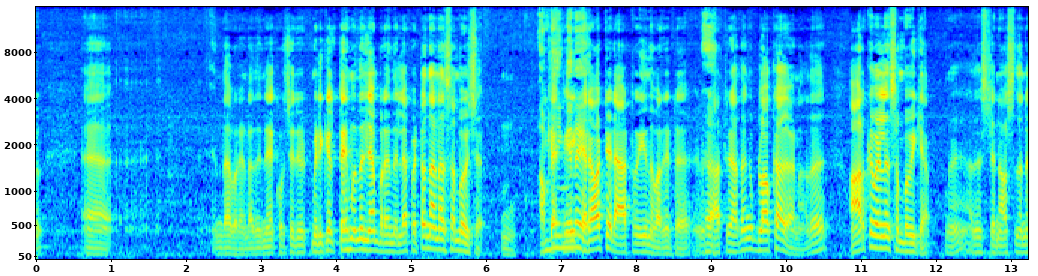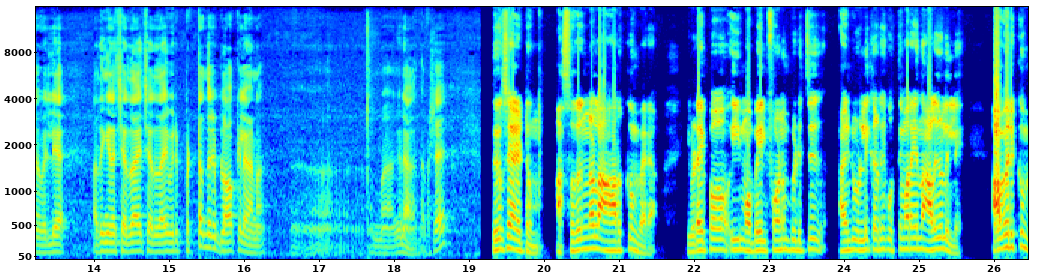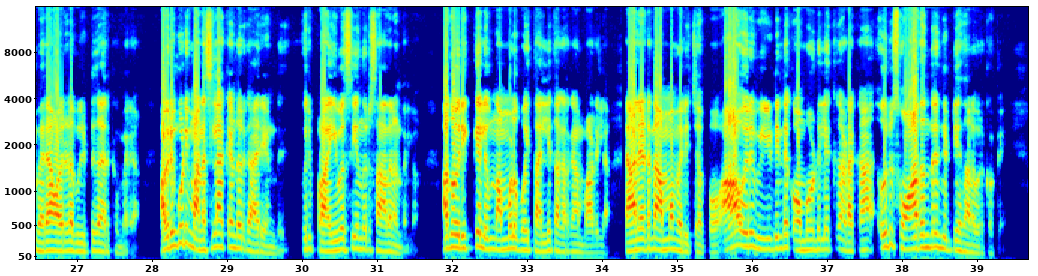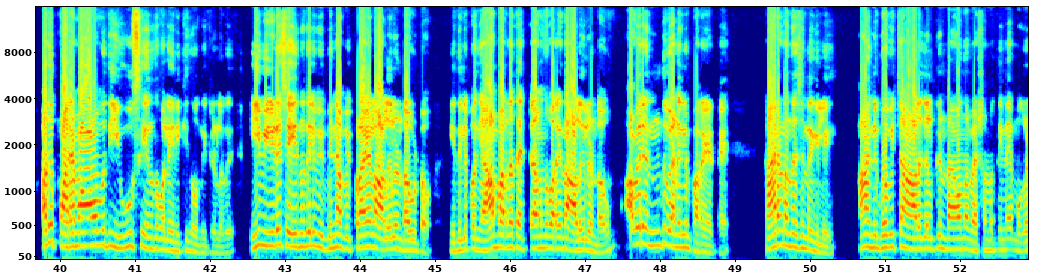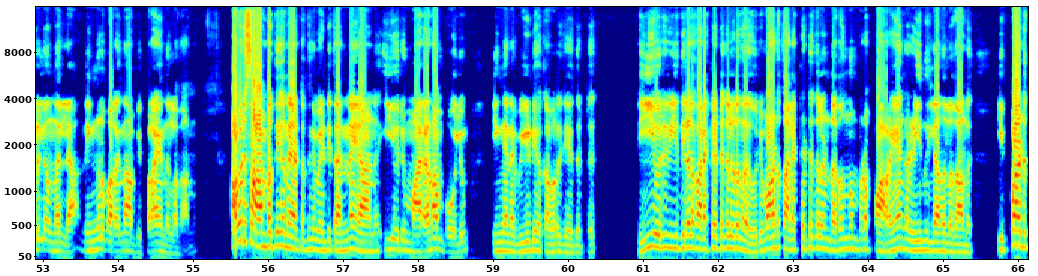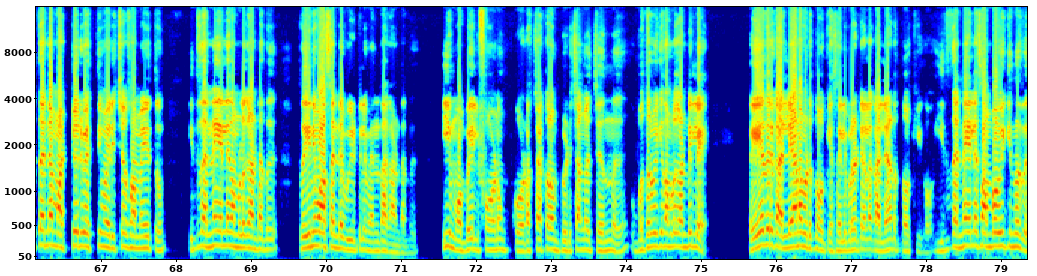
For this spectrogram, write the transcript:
എന്താ പറയേണ്ടത്? അതിനെക്കുറിച്ചൊരു മെഡിക്കൽ ടൈം ഒന്നും ഞാൻ പറയുന്നില്ല. പെട്ടെന്നാണ് അത് സംഭവിച്ചത്. കരോട്ടഡ് ആർട്ടറി എന്ന് പറഞ്ഞിട്ട് ആർട്ടറി അതങ്ങ് ബ്ലോക്ക് ആകുകയാണ് അത് ആർക്ക് വേണമെങ്കിലും സംഭവിക്കാം. അത് സ്റ്റെനോസ് തന്നെ വലിയ അതിങ്ങനെ ചെറുതായി ചെറുതായി ഒരു പെട്ടെന്നൊരു ബ്ലോക്കിലാണ് അങ്ങനെ ആകുന്നത്. പക്ഷേ തീർച്ചയായിട്ടും അസുഖങ്ങൾ ആർക്കും വരാം. ഇവിടെ ഇപ്പോ ഈ മൊബൈൽ ഫോണും പിടിച്ച് അതിന്റെ ഉള്ളിൽ കിടന്ന് കുത്തിമറിയുന്ന ആളുകളില്ലേ അവർക്കും വരാം അവരുടെ വീട്ടുകാർക്കും വരാം. അവരും കൂടി മനസ്സിലാക്കേണ്ട ഒരു കാര്യമുണ്ട്. ഒരു പ്രൈവസി എന്നൊരു സാധനം ഉണ്ടല്ലോ. അതൊരിക്കലും നമ്മൾ പോയി തല്ലി തകർക്കാൻ പാടില്ല. ലാലേട്ടന്റെ അമ്മ മരിച്ചപ്പോൾ ആ ഒരു വീടിന്റെ കോമ്പൗണ്ടിലേക്ക് കടക്കാൻ ഒരു സ്വാതന്ത്ര്യം കിട്ടിയതാണ് ഇവർക്കൊക്കെ. അത് പരമാവധി യൂസ് ചെയ്യുന്നത് പോലെ എനിക്ക് തോന്നിയിട്ടുള്ളത്. ഈ വീഡിയോ ചെയ്യുന്നതിൽ വിഭിന്ന അഭിപ്രായമുള്ള ആളുകൾ ഉണ്ടാവും കേട്ടോ ഇതിലിപ്പോ ഞാൻ പറഞ്ഞ തെറ്റാണെന്ന് പറയുന്ന ആളുകളുണ്ടാവും അവരെന്ത് വേണമെങ്കിലും പറയട്ടെ. കാരണം എന്താ വെച്ചിട്ടുണ്ടെങ്കിൽ ആ അനുഭവിച്ച ആളുകൾക്ക് ഉണ്ടാവുന്ന വിഷമത്തിന്റെ മുകളിലൊന്നല്ല നിങ്ങൾ പറയുന്ന അഭിപ്രായം എന്നുള്ളതാണ്. അവർ സാമ്പത്തിക നേട്ടത്തിന് വേണ്ടി തന്നെയാണ് ഈ ഒരു മരണം പോലും ഇങ്ങനെ വീഡിയോ കവർ ചെയ്തിട്ട് ഈ ഒരു രീതിയിലുള്ള തലക്കെട്ടുകൾ ഇടുന്നത്. ഒരുപാട് തലക്കെട്ടുകൾ ഉണ്ട്. അതൊന്നും ഇവിടെ പറയാൻ കഴിയുന്നില്ല എന്നുള്ളതാണ്. ഇപ്പൊ അടുത്ത് തന്നെ മറ്റൊരു വ്യക്തി മരിച്ച സമയത്തും ഇത് തന്നെയല്ലേ നമ്മൾ കണ്ടത്. ശ്രീനിവാസന്റെ വീട്ടിലും എന്താ കണ്ടത്? ഈ മൊബൈൽ ഫോണും കുടച്ചക്രവും പിടിച്ചങ്ങ് ചെന്ന് ഉപദ്രവിക്കുക നമ്മൾ കണ്ടില്ലേ? ഏതൊരു കല്യാണം എടുത്ത് നോക്കിയോ? സെലിബ്രിറ്റികളെ കല്യാണം എടുത്ത് നോക്കിക്കോ? ഇത് തന്നെയല്ലേ സംഭവിക്കുന്നത്.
